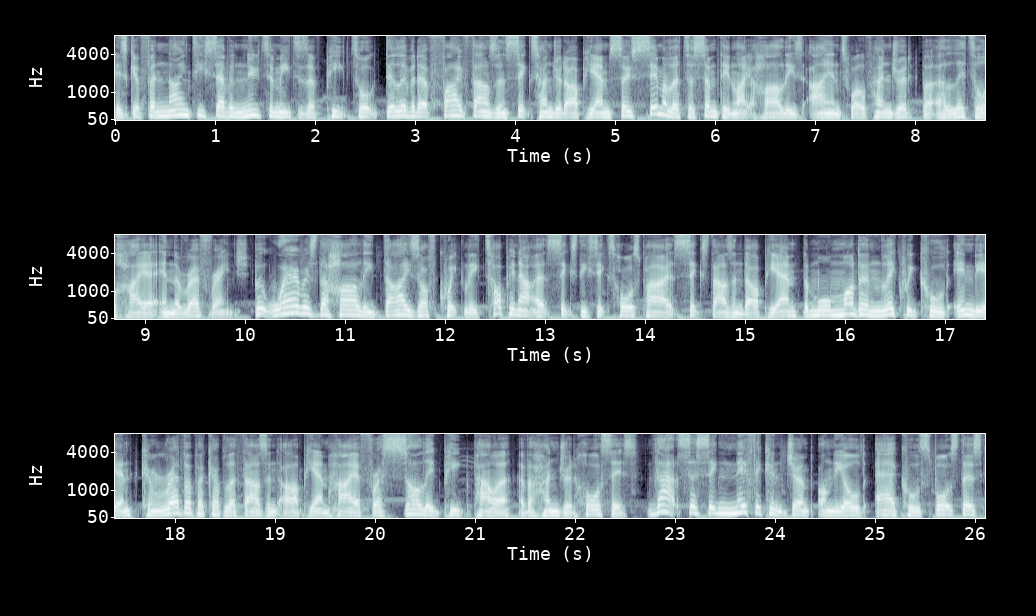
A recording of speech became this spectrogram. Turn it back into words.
is good for 97 newton meters of peak torque delivered at 5,600 RPM, so similar to something like Harley's Iron 1200, but a little higher in the rev range. But whereas the Harley dies off quickly, topping out at 66 horsepower at 6,000 RPM, the more modern liquid cooled Indian can rev up a couple of thousand RPM higher for a solid peak power of 100 horses. That's a significant jump on the old air-cooled Sportsters,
